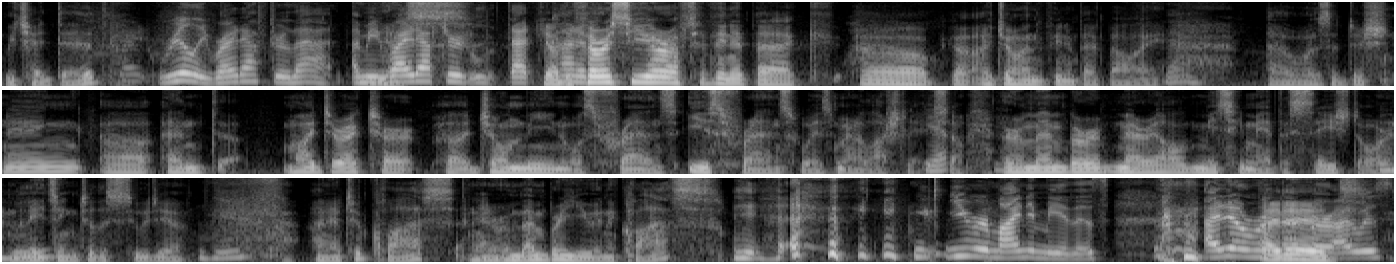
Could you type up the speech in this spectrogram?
which I did. Really, right after that. I mean, right after that Yeah, kind the of. first year after Winnipeg, uh, I joined Winnipeg Ballet. Yeah. I was auditioning, uh, and uh, my director, uh, John Meehan, was friends, is friends with Merrill Ashley. Yep. So I remember Merrill meeting me at the stage door Mm-hmm. and leading to the studio. And I took class, and I remember you in the class. Yeah. you reminded me of this. I don't remember. I, did. was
